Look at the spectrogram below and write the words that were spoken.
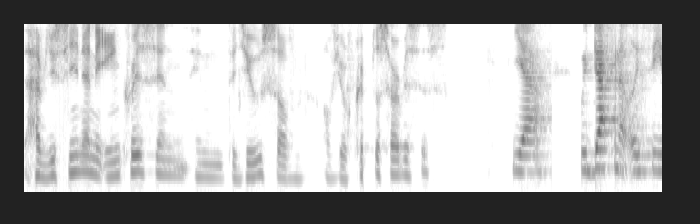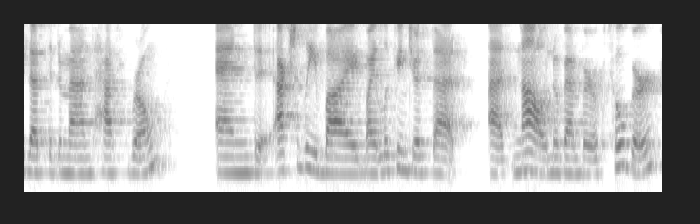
have you seen any increase in in the use of of your crypto services? Yeah, we definitely see that the demand has grown. And actually, by by looking just at at now November October,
